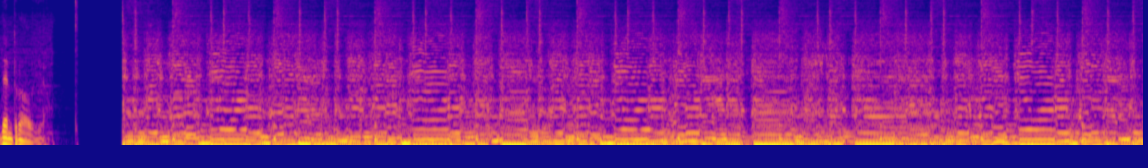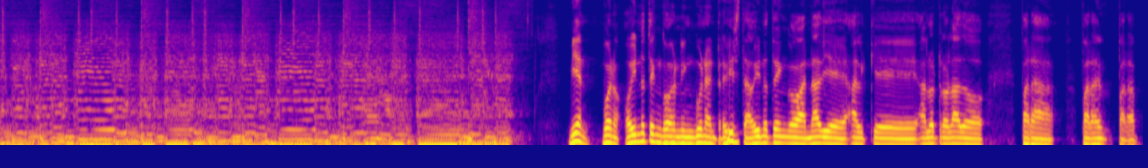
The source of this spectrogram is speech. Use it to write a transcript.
dentro audio. Bien, bueno, hoy no tengo ninguna entrevista, hoy no tengo a nadie al que al otro lado para, para,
